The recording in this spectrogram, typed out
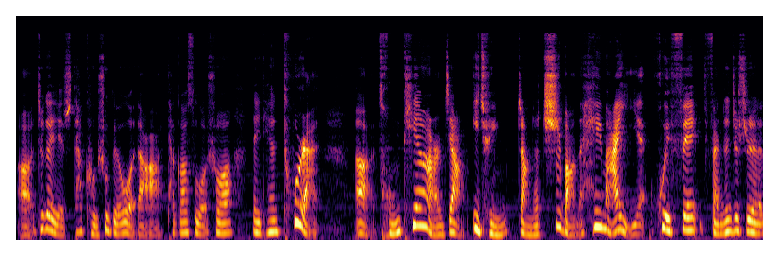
啊，这个也是她口述给我的啊。她告诉我说，那天突然啊，从天而降一群长着翅膀的黑蚂蚁，会飞，反正就是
